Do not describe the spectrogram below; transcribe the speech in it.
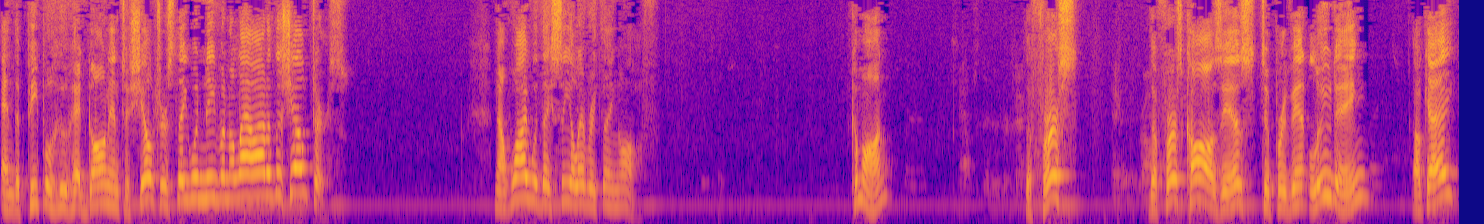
And the people who had gone into shelters, they wouldn't even allow out of the shelters. Now, why would they seal everything off? Come on. The first, the first cause is to prevent looting, okay?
